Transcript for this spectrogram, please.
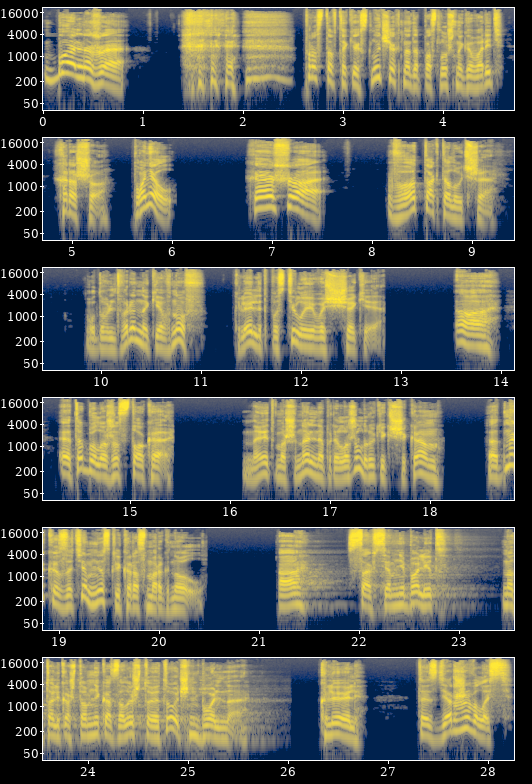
больно же!» Просто в таких случаях надо послушно говорить «хорошо». Понял? «Хорошо!» Вот так-то лучше. Удовлетворенно кивнув, Клель отпустила его щеки. «А, это было жестоко». Нейт машинально приложил руки к щекам, однако затем несколько раз моргнул. «А, совсем не болит. Но только что мне казалось, что это очень больно». «Клюэль, ты сдерживалась?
